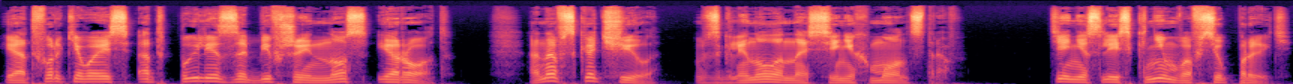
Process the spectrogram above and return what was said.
и отфыркиваясь от пыли, забившей нос и рот. Она вскочила, взглянула на синих монстров. Те неслись к ним во всю прыть.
